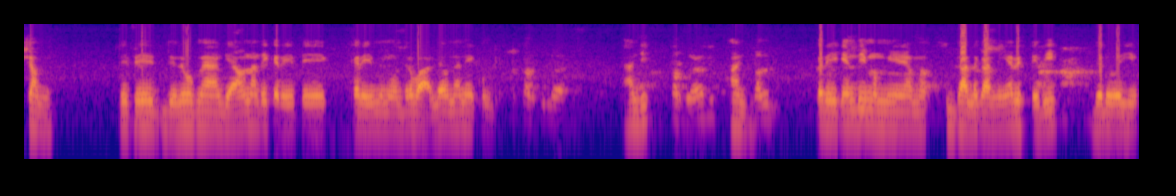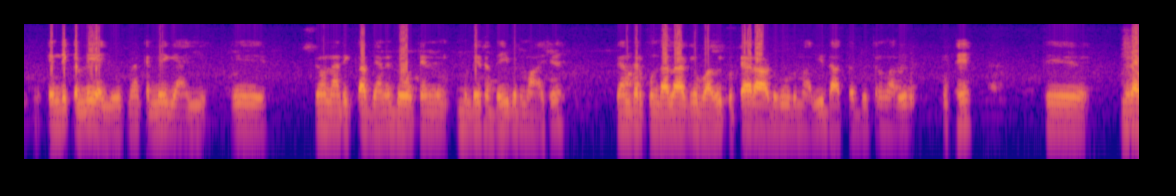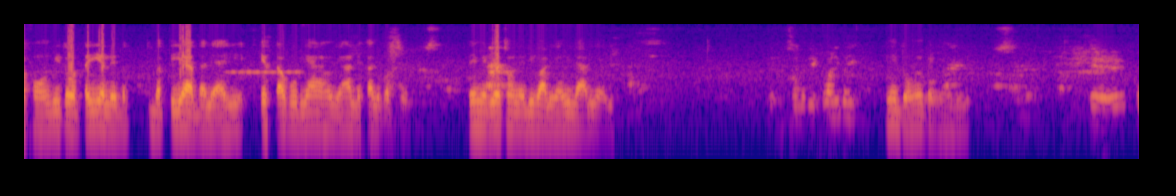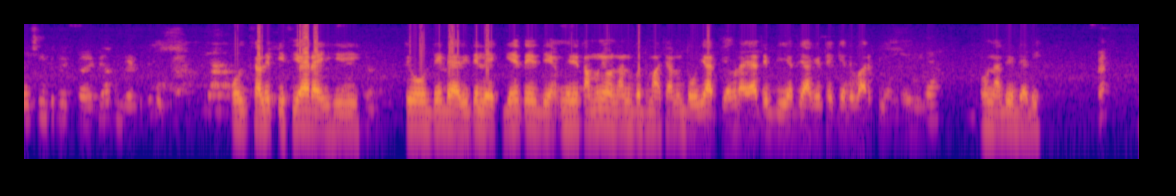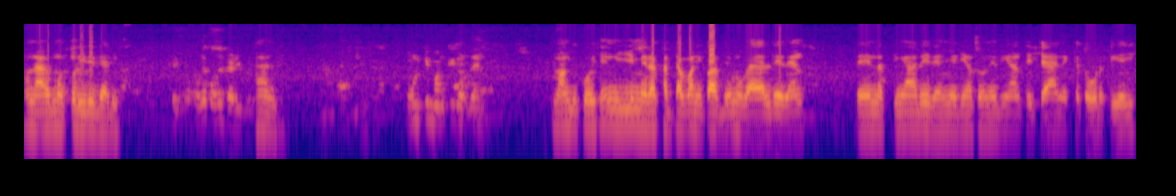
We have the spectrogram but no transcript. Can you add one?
ਸ਼ਾਮੀ। ਤੇ ਫਿਰ ਜਦੋਂ ਮੈਂ ਗਿਆ ਉਹਨਾਂ ਦੇ ਘਰੇ ਤੇ ਘਰੇ ਮੈਨੂੰ ਅੰਦਰ ਵਾੜ ਲਿਆ ਉਹਨਾਂ ਨੇ ਕੁੰਡੇ। ਘਰ ਕੋਲ ਬੁਲਾਇਆ ਸੀ? ਹਾਂਜੀ। ਘਰ ਬੁਲਾਇਆ ਸੀ? ਹਾਂਜੀ? ਘਰੇ ਕਹਿੰਦੀ ਮੰਮੀ ਮੈਂ ਗੱਲ ਕਰਨੀ ਹੈ ਰਿਸ਼ਤੇ ਦੀ। ਜਦੋਂ ਇਹ ਕਹਿੰਦੇ ਇਕੱਲੇ ਆਈਓ ਮੈਂ ਇਕੱਲੇ ਗਿਆ ਜੀ। ਤੇ ਤੇ ਉਹਨਾਂ ਦੇ ਘਰਦਿਆਂ ਨੇ ਦੋ ਤਿੰਨ ਮੁੰਡੇ ਸੱਦੇ ਸੀ ਬਦਮਾਸ਼। ਤੇ ਅੰਦਰ ਕੁੰਡਾ ਲਾ ਕੇ ਬਾਹਰ ਕੁੱਟਿਆ ਰਾੜ ਰੂੜ ਮਾਰੀ ਦਾਤਰ ਦੁੱਤਰ ਮਾਰੇ ਉੱਥੇ। ਤੇ ਮੇਰਾ ਫੋਨ ਵੀ ਤੋੜਤਾ ਹੀ ਹਲੇ 32000 ਦਾ ਲਿਆ ਸੀ। ਕਿਸ਼ਤਾਂ ਪੂਰੀਆਂ ਹੋਈਆਂ ਹਲੇ ਕੱਲ ਪਰਸੋਂ। ਤੇ ਮੇਰੀਆਂ ਸੋਨੇ ਦੀ ਵਾਲੀਆਂ ਵੀ ਲੈ ਲਈਆਂ ਜੀ। ਸੋਨੇ ਦੀ ਇੱਕ ਵਾਲੀ ਪਈ? ਨਹੀਂ ਦੋਵੇਂ ਪਈਆਂ ਜੀ। ਤੇ ਪੁਲਿਸ ਨੂੰ ਕਿਤੇ ਕਿਹਾ ਕੰਪਲੇਂਟ ਕੀਤੀ ਪੁਲਿਸ? ਵਾਲੇ ਪੀਸੀਆਰ ਆਈ ਸੀ ਤੇ ਉਹਦੇ ਡਾਇਰੀ ਤੇ ਲਿਖ ਗਏ ਤੇ ਮੇਰੇ ਸਾਹਮਣੇ ਉਹਨਾਂ ਨੂੰ ਬਦਮਾਸ਼ਾਂ ਨੂੰ 2000 ਰੁਪਇਆ ਫੜਾਇਆ ਤੇ ਬੀਅਰ ਜਾ ਕੇ ਠੇਕੇ ਦੇ ਬਾਹਰ ਪੀ ਜਾਂਦੇ ਸੀ। ਉਹਨਾਂ ਦੇ ਡੈਡੀ। ਹੈ? ਉਹਨਾਂ ਦੀ ਕੁੜੀ ਦੇ ਡੈਡੀ। ਠੀਕ ਆ ਉਹਦੇ ਉਹਦੇ ਡੈਡੀ ਹਾਂਜੀ। ਹੁਣ ਕੀ ਮੰਗ ਕੀ ਕਰਦੇ ਨੇ? ਮੰਗ ਕੁਛ ਨਹੀਂ ਜੀ, ਮੇਰਾ ਖਰਚਾ ਪਾਣੀ ਭਰ ਦੇ ਮੋਬਾਈਲ ਦੇ ਦੇਣ ਤੇ ਨੱਤੀਆਂ ਦੇ ਦੇਣ ਮੇਰੀਆਂ ਸੋਨੇ ਦੀਆਂ ਤੇ ਚੈਨ ਇੱਕ ਤੋੜਤੀ ਹੈ ਜੀ।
